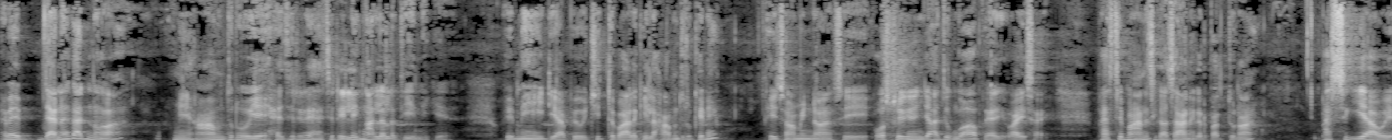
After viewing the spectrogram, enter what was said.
හැබැයි දැනගන්නවා මේ හාමුදුරුවෝ ඒ හැසිරෙන හැසිරිල්ලෙන් අල්ලලා තියෙන කිය. ඔය මේ හිටිය අපේ චිත්තපාල කියලා හාමුදුරු කෙනෙක්. ඒ ස්වාමීන් වහන්සේ ඕස්ට්‍රේලියානු ජාති උංගා වයසයි. පස්සේ මානසික අසහනකටපත් වුණා. පස්සේ ගියා ඔය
